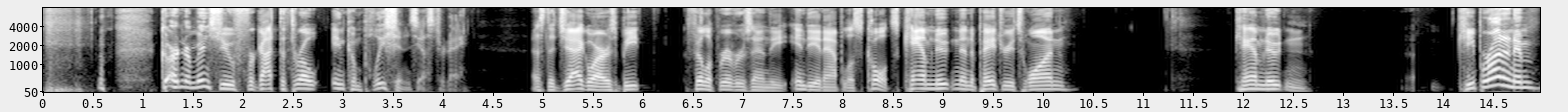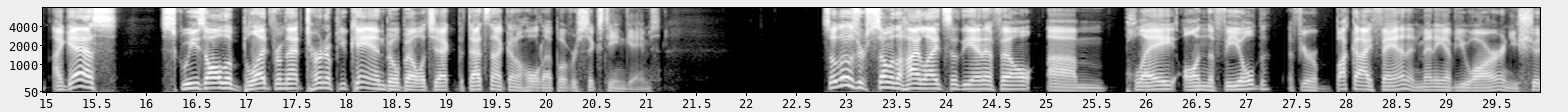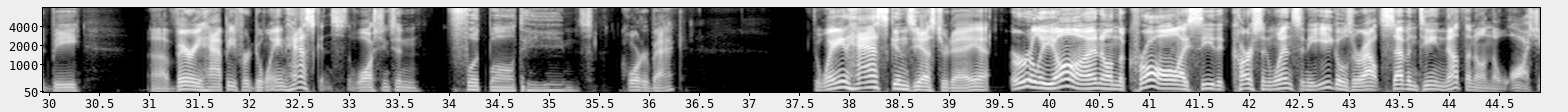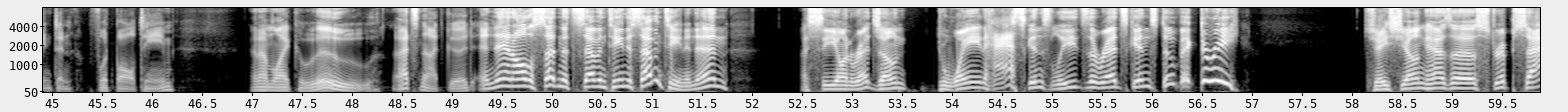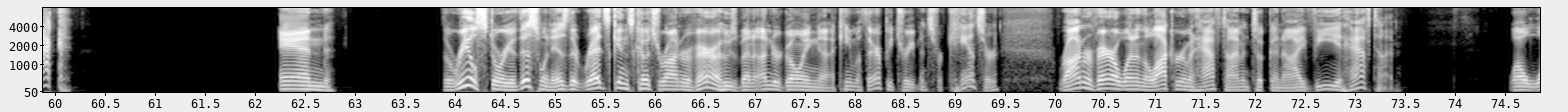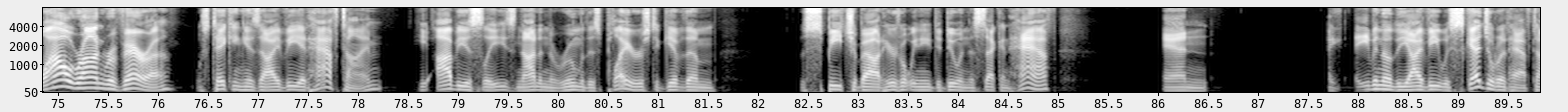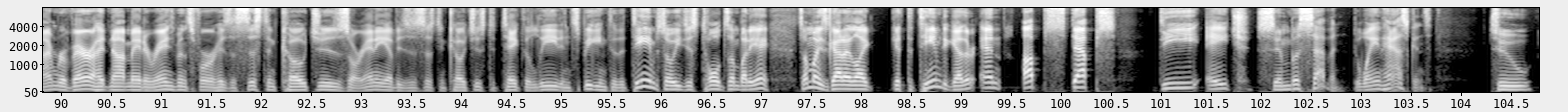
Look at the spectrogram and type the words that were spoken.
Gardner Minshew forgot to throw incompletions yesterday as the Jaguars beat Philip Rivers and the Indianapolis Colts. Cam Newton and the Patriots won. Cam Newton, keep running him, I guess. Squeeze all the blood from that turnip you can, Bill Belichick, but that's not going to hold up over 16 games. So those are some of the highlights of the NFL um, play on the field. If you're a Buckeye fan, and many of you are, and you should be, uh, very happy for Dwayne Haskins, the Washington football team's quarterback. Dwayne Haskins yesterday, early on on the crawl, I see that Carson Wentz and the Eagles are out 17 nothing on the Washington football team. And I'm like, ooh, that's not good. And then all of a sudden it's 17 to 17. And then I see on Red Zone, Dwayne Haskins leads the Redskins to victory. Chase Young has a strip sack. And the real story of this one is that Redskins coach Ron Rivera, who's been undergoing uh, chemotherapy treatments for cancer, Ron Rivera went in the locker room at halftime and took an IV at halftime. Well, while Ron Rivera was taking his IV at halftime, he obviously is not in the room with his players to give them speech about here's what we need to do in the second half. And even though the IV was scheduled at halftime, Rivera had not made arrangements for his assistant coaches or any of his assistant coaches to take the lead in speaking to the team. So he just told somebody, "Hey, somebody's got to like get the team together." And up steps DH Simba Seven, Dwayne Haskins, to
